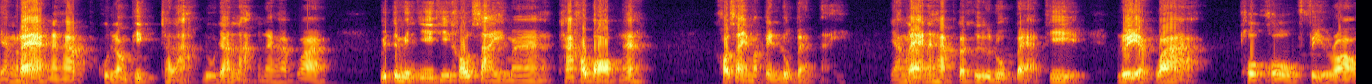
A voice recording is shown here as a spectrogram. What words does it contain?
อย่างแรกนะครับ คุณลองพลิกฉลากดูด้านหลังนะครับว่าวิตามินอ e ีที่เขาใส่มา ถ้าเขาบอกนะ เขาใส่มาเป็นรูปแบบไหน อย่างแรกนะครับก็คือรูปแบบที่เรียกว่าtocopherol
